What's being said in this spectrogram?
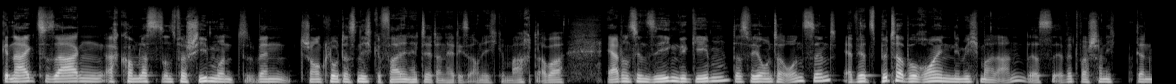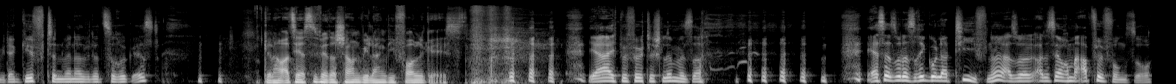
geneigt zu sagen, ach komm, lass es uns verschieben und wenn Jean-Claude das nicht gefallen hätte, dann hätte ich es auch nicht gemacht. Aber er hat uns den Segen gegeben, dass wir unter uns sind. Er wird es bitter bereuen, nehme ich mal an. Das, er wird wahrscheinlich dann wieder giften, wenn er wieder zurück ist. Genau, als erstes wird er schauen, wie lang die Folge ist. ja, ich befürchte Schlimmes. er ist ja so das Regulativ, ne? Also das ist ja auch im Apfelfunk so.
